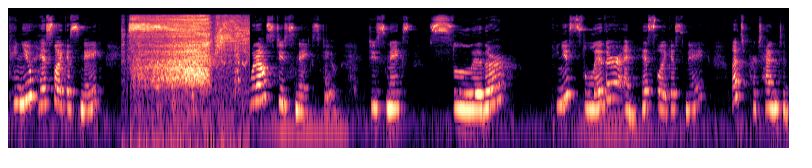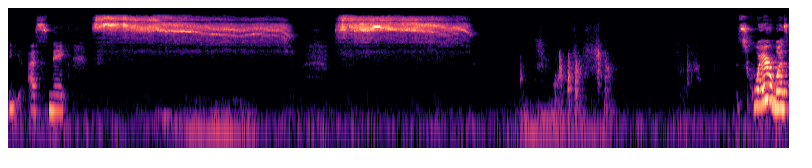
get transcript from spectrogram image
Can you hiss like a snake? What else do snakes do? Do snakes slither? Can you slither and hiss like a snake? Let's pretend to be a snake. Square was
